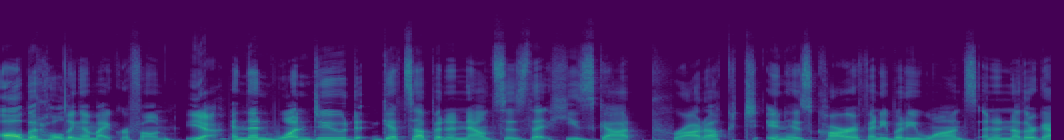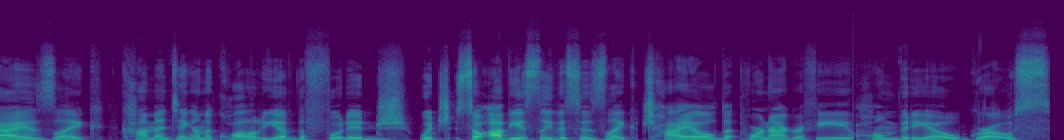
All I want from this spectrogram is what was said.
All but holding a microphone. Yeah. And then one dude gets up and announces that he's got product in his car if anybody wants. And another guy is like commenting on the quality of the footage, which so obviously this is like child pornography, home video, gross.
